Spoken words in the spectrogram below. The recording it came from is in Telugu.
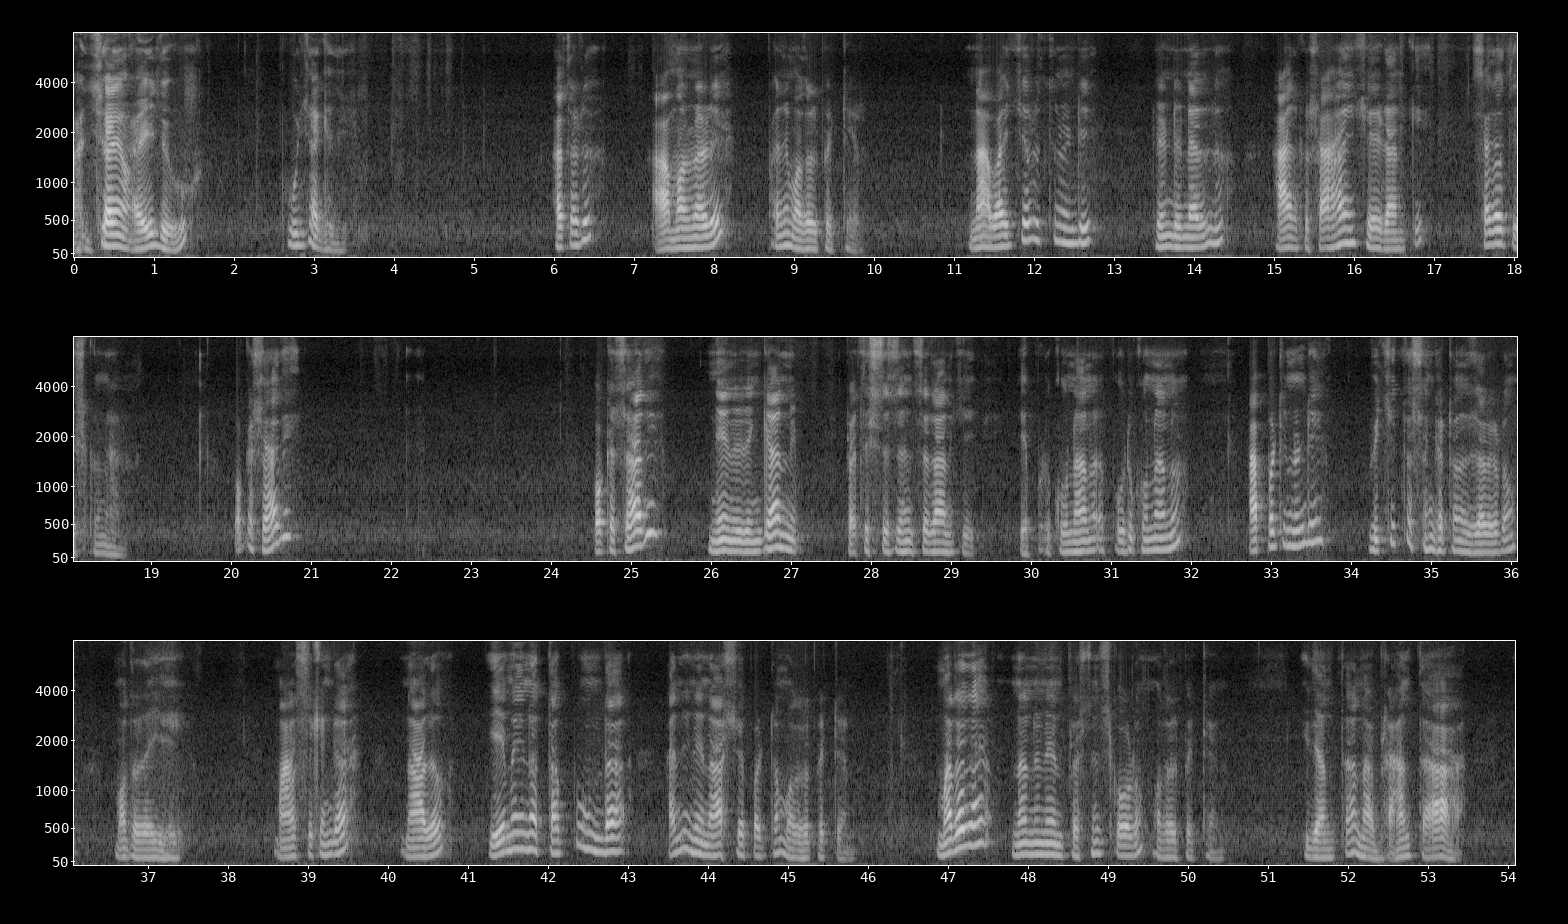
అధ్యాయం ఐదు పూజా గది. అతడు ఆ మొన్నడే పని మొదలుపెట్టాడు. నా వైద్య వృత్తి నుండి రెండు నెలలు ఆయనకు సహాయం చేయడానికి సెలవు తీసుకున్నాను. ఒకసారి ఒకసారి నేను లింగాన్ని ప్రతిష్ఠించడానికి ఎప్పుడు కొన్నాను పూడుకున్నాను అప్పటి నుండి విచిత్ర సంఘటనలు జరగడం మొదలయ్యాయి. మానసికంగా నాలో ఏమైనా తప్పు ఉందా అని నేను ఆశ్చర్యపడటం మొదలుపెట్టాను. మరలా నన్ను నేను ప్రశ్నించుకోవడం మొదలుపెట్టాను. ఇదంతా నా భ్రాంత.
